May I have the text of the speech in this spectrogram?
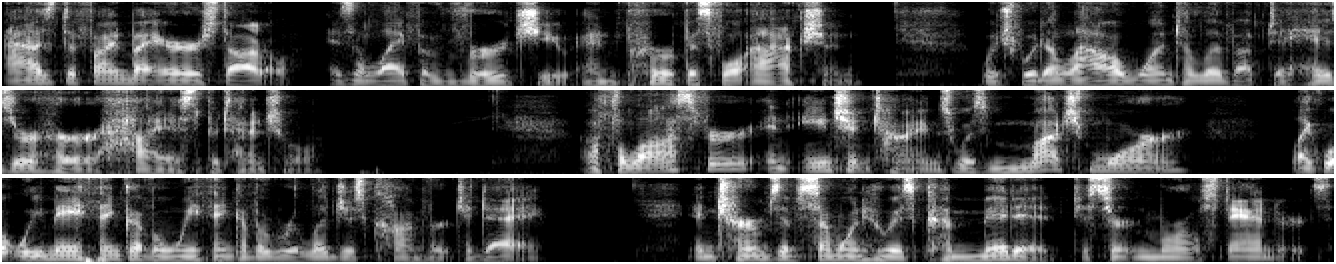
as defined by Aristotle, is a life of virtue and purposeful action, which would allow one to live up to his or her highest potential. A philosopher in ancient times was much more like what we may think of when we think of a religious convert today, in terms of someone who is committed to certain moral standards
